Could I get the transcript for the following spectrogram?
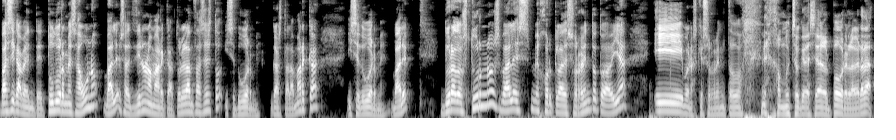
Básicamente, tú duermes a uno, ¿vale? O sea, te tiene una marca. Tú le lanzas esto y se duerme. Gasta la marca y se duerme, ¿vale? Dura dos turnos, ¿vale? Es mejor que la de Sorrento todavía. Y bueno, es que Sorrento deja mucho que desear al pobre, la verdad.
